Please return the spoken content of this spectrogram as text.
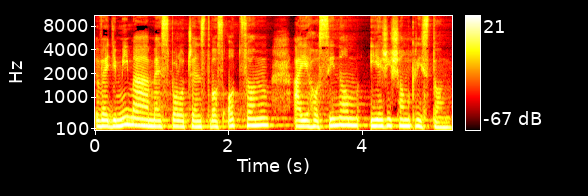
Veď my máme spoločenstvo s Otcom a jeho synom Ježišom Kristom.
